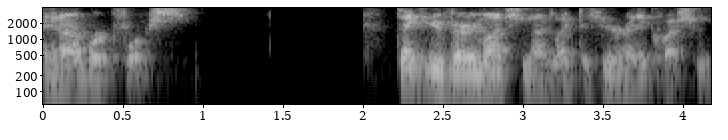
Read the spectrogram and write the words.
in our workforce. Thank you very much, and I'd like to hear any questions.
